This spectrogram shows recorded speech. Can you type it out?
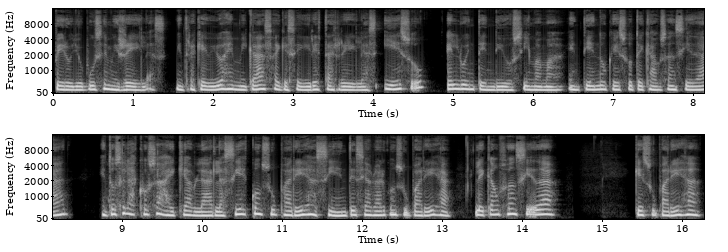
Pero yo puse mis reglas. Mientras que vivas en mi casa hay que seguir estas reglas. Y eso él lo entendió, sí, mamá. Entiendo que eso te causa ansiedad. Entonces las cosas hay que hablarlas. Si es con su pareja, siéntese a hablar con su pareja. Le causa ansiedad que su pareja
